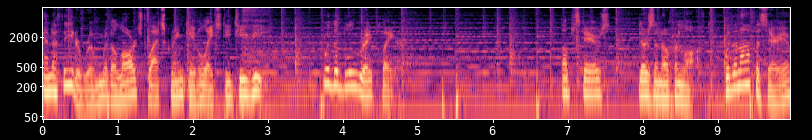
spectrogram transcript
and a theater room with a large flat-screen cable HD TV with a Blu-ray player. Upstairs, there's an open loft with an office area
